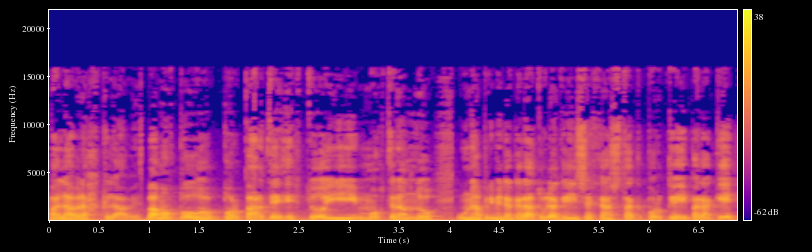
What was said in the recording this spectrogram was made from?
palabras claves. Vamos por, por parte, estoy mostrando una primera carátula que dice hashtag por qué y para qué.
